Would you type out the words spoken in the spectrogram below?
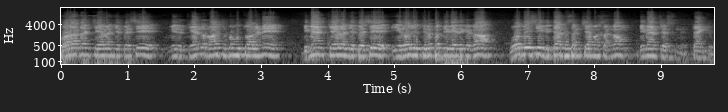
పోరాటం చేయాలని చెప్పేసి మీరు కేంద్ర రాష్ట్ర ప్రభుత్వాలని డిమాండ్ చేయాలని చెప్పేసి ఈ రోజు తిరుపతి వేదికగా ఓబీసీ విద్యార్థి సంక్షేమ సంఘం డిమాండ్ చేస్తుంది. థ్యాంక్ యూ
